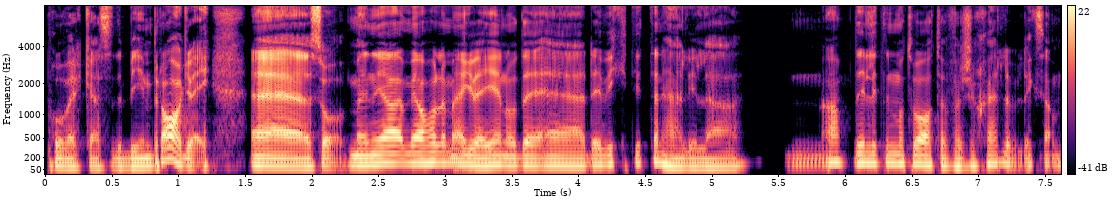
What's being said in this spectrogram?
Påverka så det blir en bra grej. Eh, så. Men jag, men jag håller med grejen och det är, det är viktigt den här lilla Ja, det är en liten motivator för sig själv. Liksom.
